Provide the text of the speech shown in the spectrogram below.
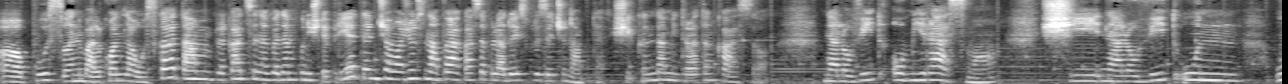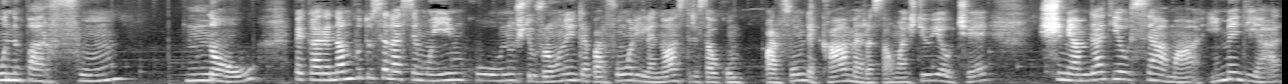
uh, pus în balcon la uscat, am plecat să ne vedem cu niște prieteni și am ajuns înapoi acasă pe la 12 noapte. Și când am intrat în casă, ne-a lovit o mireasmă și ne-a lovit un, un parfum nou pe care n-am putut să-l asemuim cu, nu știu, vreunul dintre parfumurile noastre sau cu un parfum de cameră sau mai știu eu ce. Și mi-am dat eu seama imediat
